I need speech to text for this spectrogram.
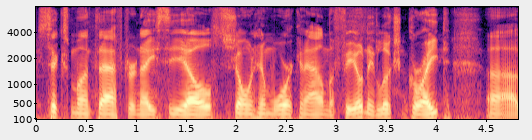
six months after an ACL, showing him working out on the field, and he looks great. Uh,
